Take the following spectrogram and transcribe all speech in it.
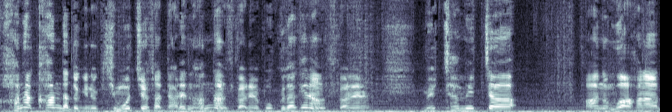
鼻噛んだ時の気持ちよさってあれ何なんですかね。僕だけなんですかね。めちゃめちゃあのうわ鼻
